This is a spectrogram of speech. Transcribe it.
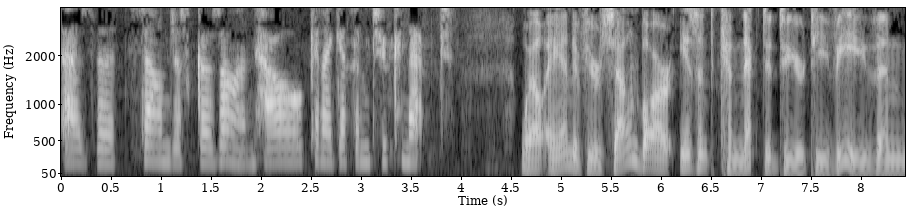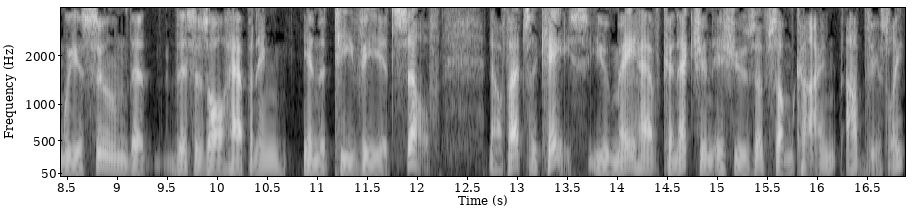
as the sound just goes on, how can I get them to connect? Well, and if your soundbar isn't connected to your TV, then we assume that this is all happening in the TV itself. Now, if that's the case, you may have connection issues of some kind, obviously.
